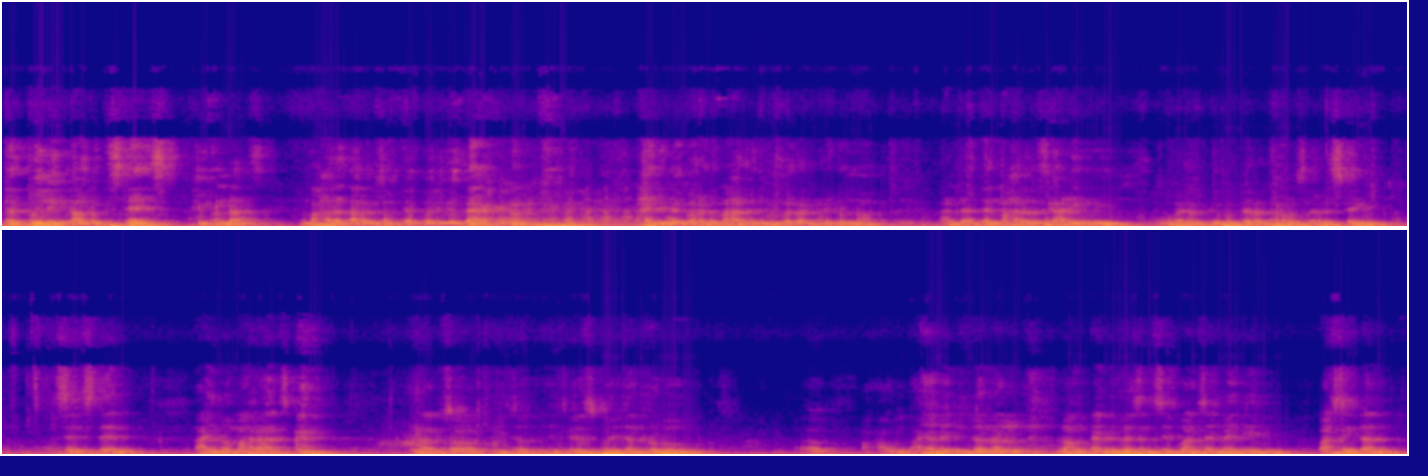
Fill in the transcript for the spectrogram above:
they're pulling me out of the stage, few pandas. Maharaj along some, they're pulling me back, you know. I remember how the Maharaj remember, or I don't know. And uh, then Maharaj was guarding me to where the hotel of Dharamsala was staying. Since then, I know Maharaj and also his, his Grace Burijan Prabhu. Uh, I have an internal long-time relationship. Once I met in Washington,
